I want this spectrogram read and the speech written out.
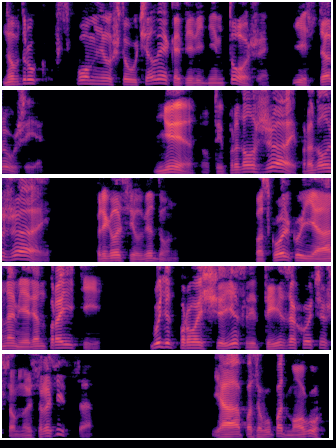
но вдруг вспомнил, что у человека перед ним тоже есть оружие. — Нет, ну ты продолжай, продолжай, — пригласил ведун. — Поскольку я намерен пройти, будет проще, если ты захочешь со мной сразиться. — Я позову подмогу,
